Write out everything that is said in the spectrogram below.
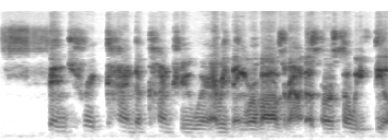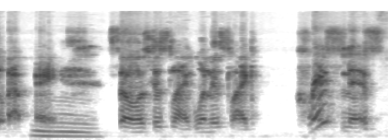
centric kind of country where everything revolves around us, or so we feel that way. Mm. So it's just like when it's like Christmas,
